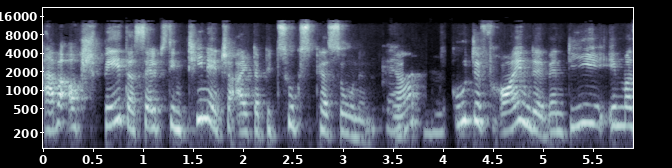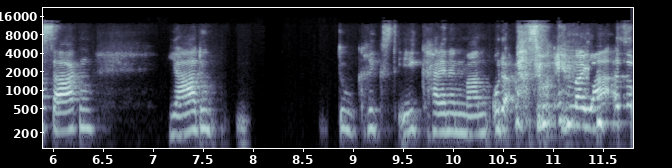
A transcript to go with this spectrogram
aber auch später, selbst im Teenageralter, Bezugspersonen, okay. ja? Mhm. gute Freunde, wenn die immer sagen, ja, du, du kriegst eh keinen Mann oder was auch immer, ja, also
